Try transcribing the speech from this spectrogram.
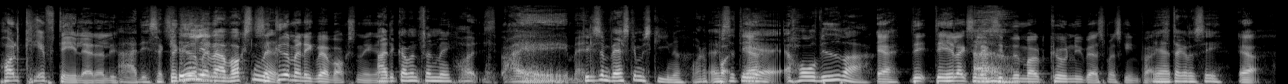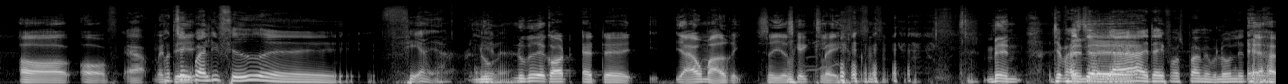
Hold kæft, det er latterligt. Ah, det er så, gider kedeligt man- at være voksen, Så mand. gider man ikke være voksen længere. Nej, det gør man fandme ikke. Hold, ej, Det er mand. ligesom vaskemaskiner. Altså, det ja. er hårde hvidevarer. Ja, det, det er heller ikke så længe siden, vi måtte købe en ny vaskemaskine, faktisk. Ja, der kan du se. Ja. Og, og, ja, men Prøv at det, tænke på alle de fede øh, ferier. nu, Eller- nu ved jeg godt, at øh, jeg er jo meget rig, så jeg skal ikke klage. men Det er faktisk Men, men, jeg øh, er her i dag for at spørge, om jeg vil låne lidt. Ja,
